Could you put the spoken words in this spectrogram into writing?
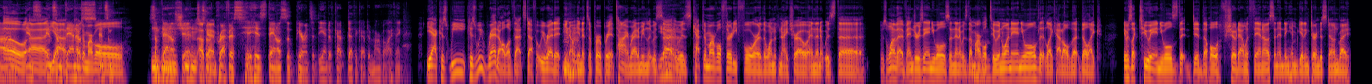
oh, and, uh, and yeah, some Thanos, Captain Marvel. some, some Mhm, Thanos shit mhm, to sort of preface his Thanos appearance at the end of Cap- Death of Captain Marvel. I think. Yeah, because we because we read all of that stuff, but we read it, you know, Mhm. in its appropriate time, right? I mean, it was uh, it was Captain Marvel thirty four, the one with Nitro, and then it was the it was one of the Avengers annuals, and then it was the Marvel Mhm. two in one annual that like had all the the like it was like two annuals that did the whole showdown with Thanos and ending him getting turned to stone by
